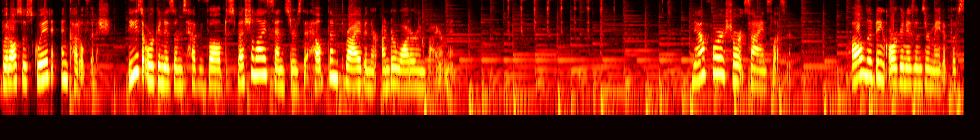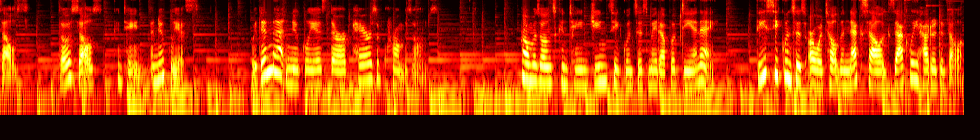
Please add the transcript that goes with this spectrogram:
but also squid and cuttlefish. These organisms have evolved specialized sensors that help them thrive in their underwater environment. Now for a short science lesson. All living organisms are made up of cells. Those cells contain a nucleus. Within that nucleus, there are pairs of chromosomes. Chromosomes contain gene sequences made up of DNA. These sequences are what tell the next cell exactly how to develop.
